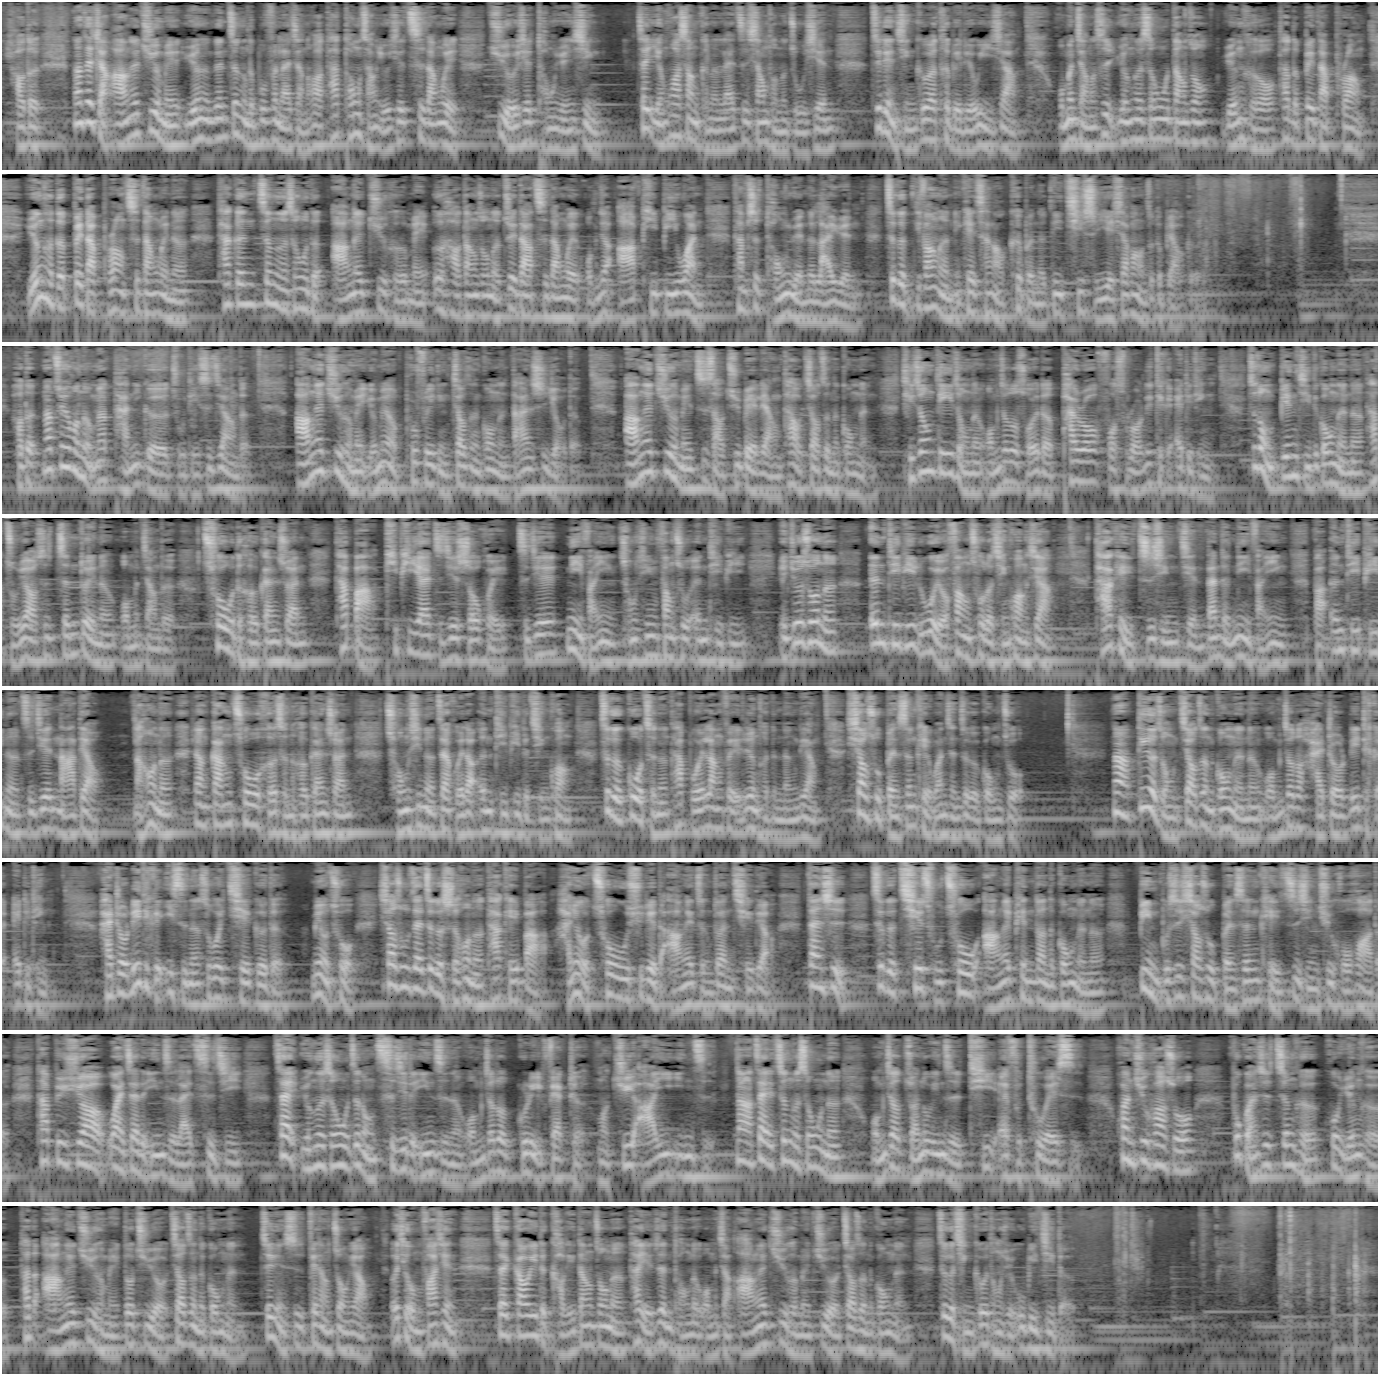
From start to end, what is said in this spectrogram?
好的，那在讲 RNA 聚合酶原核跟真核的部分来讲的话，它通常有一些次单位具有一些同源性。在演化上可能来自相同的祖先，这点请各位要特别留意一下。我们讲的是原核生物当中原核哦，它的贝塔 pron，原核的贝塔 pron 次单位呢，它跟真核生物的 RNA 聚合酶二号当中的最大次单位，我们叫 RPB one，它们是同源的来源。这个地方呢，你可以参考课本的第七十页下方的这个表格。好的，那最后呢，我们要谈一个主题是这样的：RNA 聚合酶有没有 proofreading 校正功能？答案是有的。RNA 聚合酶至少具备两套校正的功能，其中第一种呢，我们叫做所谓的 pyrophosphorylated editing。这种编辑的功能呢，它主要是针对呢我们讲的错误的核苷酸，它把 PPI 直接收回，直接逆反应，重新放出 NTP。也就是说呢，NTP 如果有放错的情况下，它可以执行简单的逆反应，把 NTP 呢直接拿掉。然后呢，让刚错误合成的核苷酸重新呢再回到 NTP 的情况。这个过程呢，它不会浪费任何的能量，酵素本身可以完成这个工作。那第二种校正功能呢，我们叫做 hydrolytic editing。hydrolytic 意思呢是会切割的，没有错。酵素在这个时候呢，它可以把含有错误序列的 RNA 整段切掉。但是这个切除错误 RNA 片段的功能呢，并不是酵素本身可以自行去活化的，它必须要外在的因子来刺激。在原核生物这种刺激的因子呢，我们叫做 Gre factor 哦，GRE 因子。那在真核生物呢，我们叫转录因子 TF2S。换句话说，不管是真核或原核，它的 RNA 聚合酶都具有校正的功能，这点是非常重要。而且我们发现，在高一的考题当中呢，它也认同了我们讲 RNA 聚合酶具有校正的功能，这个请各位同学务必记得。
